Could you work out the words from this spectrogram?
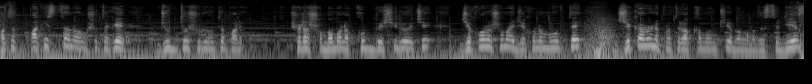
অর্থাৎ পাকিস্তান অংশ থেকে যুদ্ধ শুরু হতে পারে। সেটার সম্ভাবনা খুব বেশি রয়েছে যে কোনো সময়, যে কোনো মুহূর্তে, যে কারণে প্রতিরক্ষামন্ত্রী এবং আমাদের সিডিএস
